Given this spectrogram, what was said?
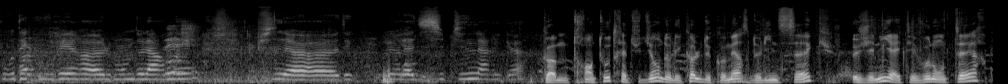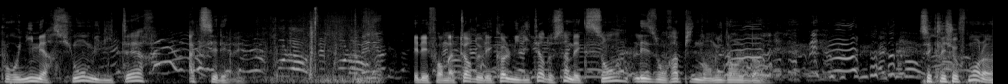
pour découvrir euh, le monde de l'armée, puis euh, découvrir la discipline, la rigueur. Comme 30 autres étudiants de l'école de commerce de l'INSEC, Eugénie a été volontaire pour une immersion militaire accélérée. Et les formateurs de l'école militaire de Saint-Mexan les ont rapidement mis dans le bain. C'est que l'échauffement là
